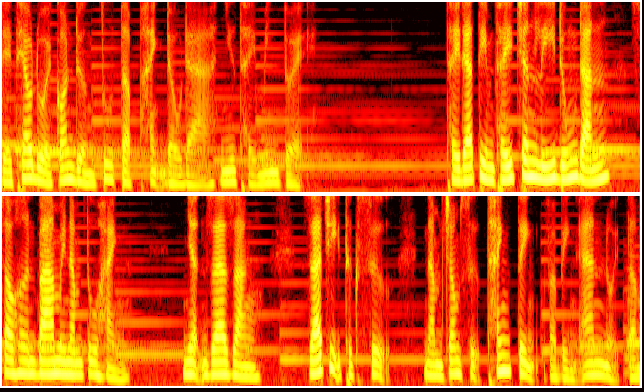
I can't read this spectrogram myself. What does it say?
để theo đuổi con đường tu tập hạnh đầu đà như Thầy Minh Tuệ. Thầy đã tìm thấy chân lý đúng đắn sau hơn 30 năm tu hành, nhận ra rằng giá trị thực sự nằm trong sự thanh tịnh và bình an nội tâm.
